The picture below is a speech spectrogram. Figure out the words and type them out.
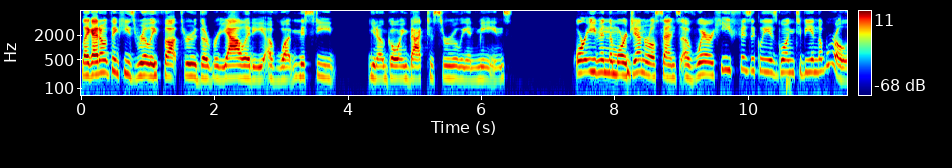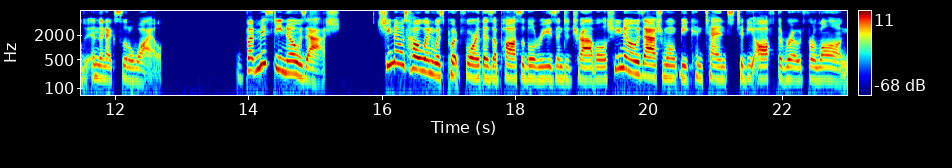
Like, I don't think he's really thought through the reality of what Misty, you know, going back to Cerulean means. Or even the more general sense of where he physically is going to be in the world in the next little while. But Misty knows Ash. She knows Hoenn was put forth as a possible reason to travel. She knows Ash won't be content to be off the road for long.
